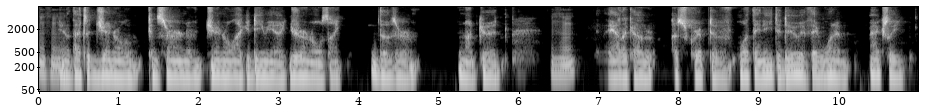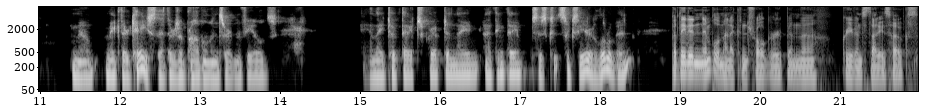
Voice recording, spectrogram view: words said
Mhm. you know that's a general concern of general academia journals like those are not good. Mhm. they had like a, a script of what they need to do if they want to actually you know make their case that there's a problem in certain fields. And they took that script and they i think they su- succeeded a little bit But they didn't implement a control group in the grievance studies hoax.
